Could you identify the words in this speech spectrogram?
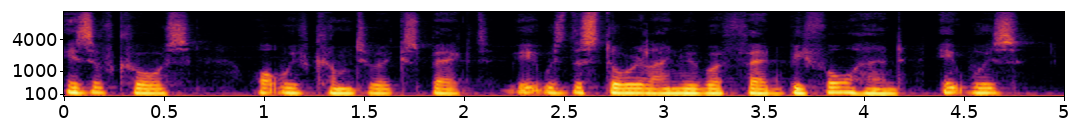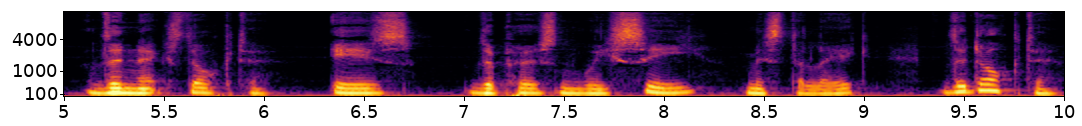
is of course what we've come to expect. It was the storyline we were fed beforehand. It was the next Doctor. Is the person we see, Mr. Lake, the Doctor?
